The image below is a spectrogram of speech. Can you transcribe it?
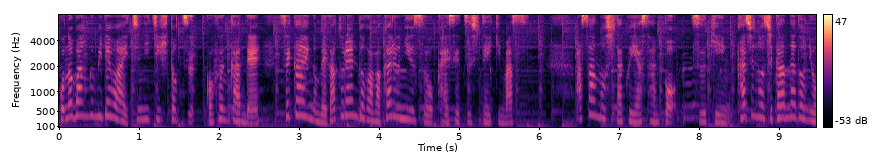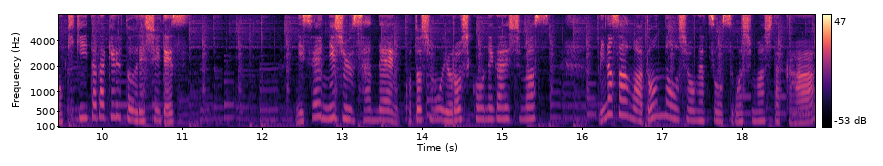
この番組では1日1つ5分間で世界のメガトレンドがわかるニュースを解説していきます。朝の支度や散歩通勤家事の時間などにお聞きいただけると嬉しいです。2023年今年もよろしくお願いします。皆さんはどんなお正月を過ごしましたか？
